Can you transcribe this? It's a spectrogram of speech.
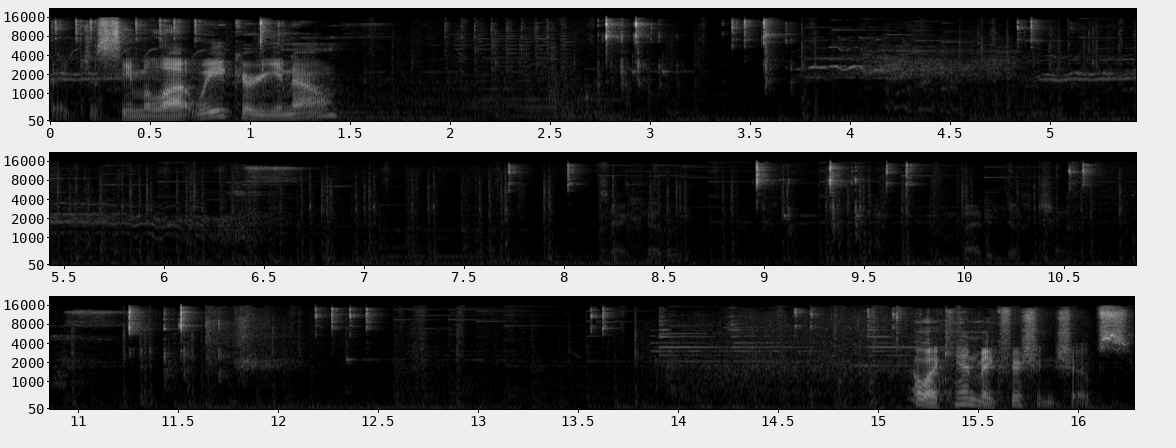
They just seem a lot weaker, you know? Oh, I can make fishing ships.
